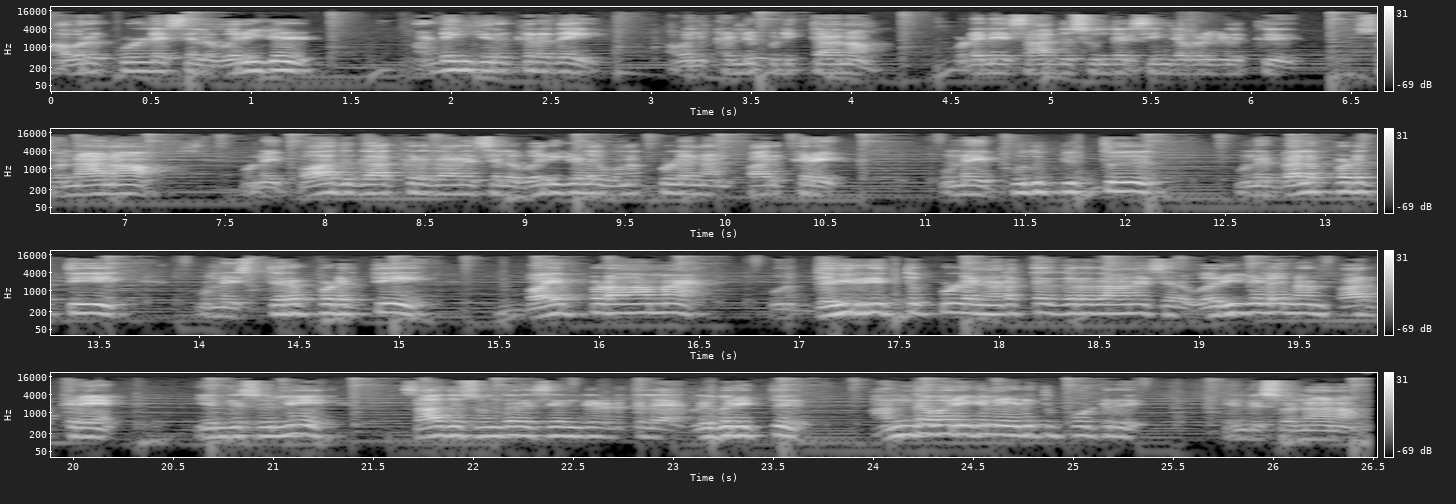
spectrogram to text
அவருக்குள்ள சில வரிகள் அடங்கி இருக்கிறதை அவன் கண்டுபிடித்தானாம். உடனே சாது சுந்தர் சிங் அவர்களுக்கு சொன்னானா உன்னை பாதுகாக்கிறதான சில வரிகளை உனக்குள்ள நான் பார்க்கிறேன். உன்னை புதுப்பித்து உன்னை பலப்படுத்தி உன்னை ஸ்திரப்படுத்தி பயப்படாம ஒரு தைரியத்துக்குள்ள நடத்துகிறதான சில வரிகளை நான் பார்க்கிறேன். என்று சொல்லி சாது சுந்தர சிங்கிற இடத்துல விவரித்து அந்த வரிகளை எடுத்து போட்டுரு என்று சொன்னானாம்.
